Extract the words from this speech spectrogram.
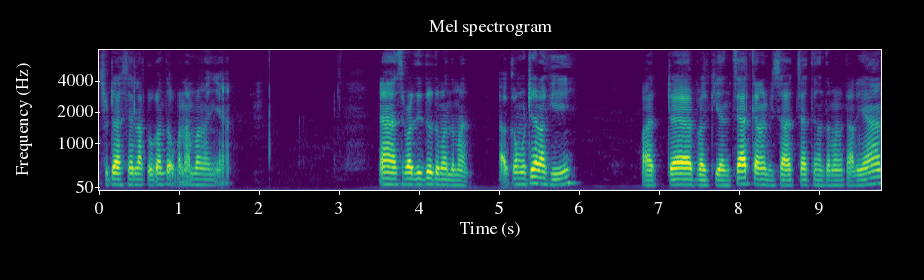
sudah saya lakukan untuk penambangannya. Nah, seperti itu teman-teman. Eh, kemudian lagi pada bagian chat kalian bisa chat dengan teman kalian.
